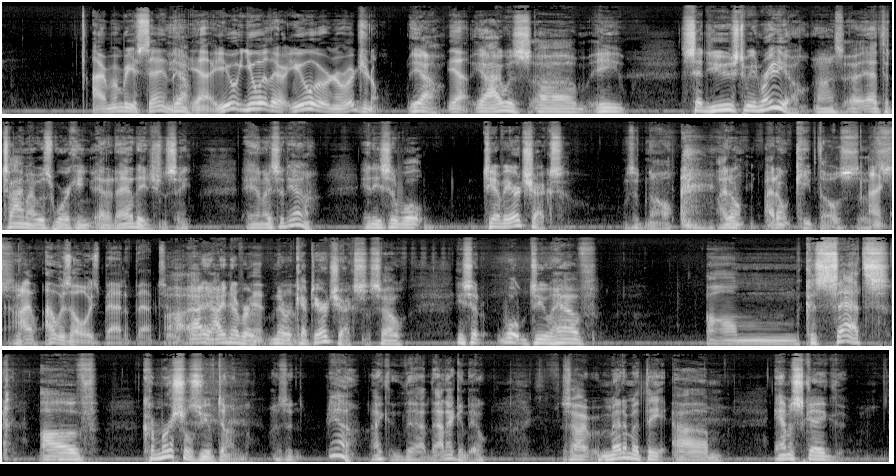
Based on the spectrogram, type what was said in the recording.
I remember you saying that. Yeah. Yeah. You, you were there. You were an original. Yeah. Yeah. Yeah. I was, um, he said, You used to be in radio. And I s- uh, at the time, I was working at an ad agency. And I said, Yeah. And he said, Well, do you have air checks? I said, No, I don't. I don't keep those. I, I, I was always bad at that too. I, I never Yeah. never kept air checks. So he said, "Well, do you have um, cassettes of commercials you've done?" I said, "Yeah, I can, that, that I can do." So I met him at the um,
